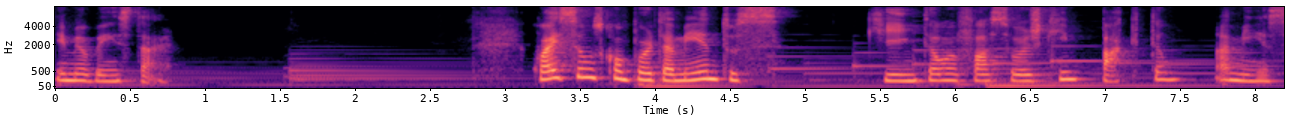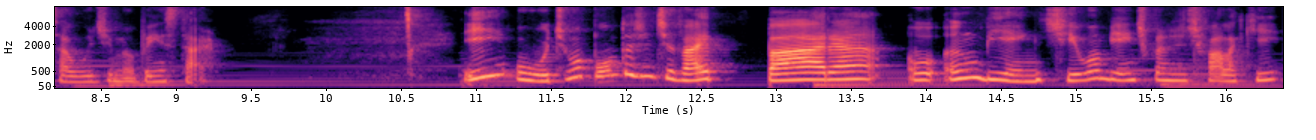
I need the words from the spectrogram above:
e meu bem-estar? Quais são os comportamentos que então eu faço hoje que impactam a minha saúde e meu bem-estar? E o último ponto a gente vai para o ambiente. E o ambiente, quando a gente fala aqui,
